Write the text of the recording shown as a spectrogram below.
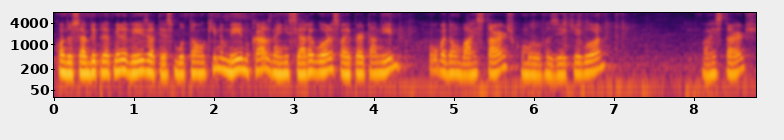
Quando você abrir pela primeira vez, vai ter esse botão aqui no meio, no caso, né? Iniciar agora, você vai apertar nele, ou vai dar um barra start, como eu vou fazer aqui agora barra start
